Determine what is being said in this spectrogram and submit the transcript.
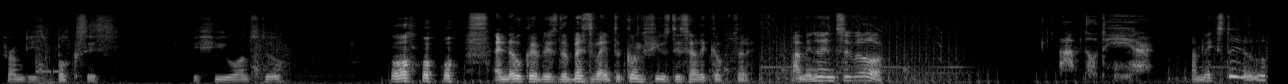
from these boxes if you want to. Oh, and no clip is the best way to confuse this helicopter. I'm invincible. I'm not here. I'm next to you.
